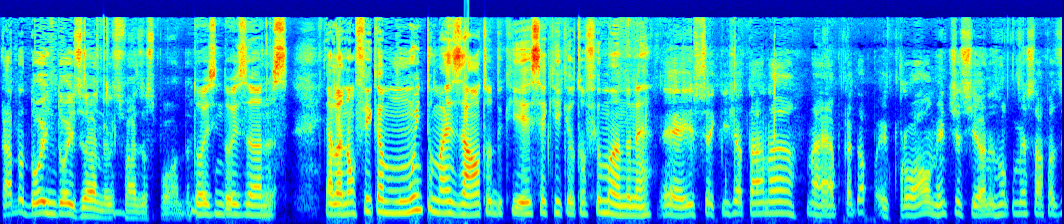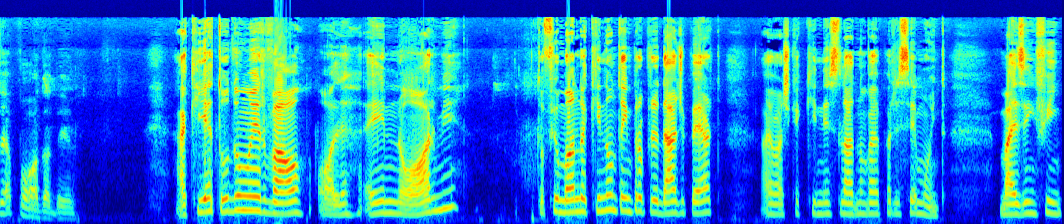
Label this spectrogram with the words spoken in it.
cada dois em dois anos eles fazem as podas. Dois em dois anos. É. Ela não fica muito mais alta do que esse aqui que eu tô filmando, né? É, esse aqui já tá na, na época da... Provavelmente esse ano eles vão começar a fazer a poda dele. Aqui é tudo um erval, olha, é enorme. Tô filmando aqui, não tem propriedade perto. Ah, eu acho que aqui nesse lado não vai aparecer muito. Mas enfim,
